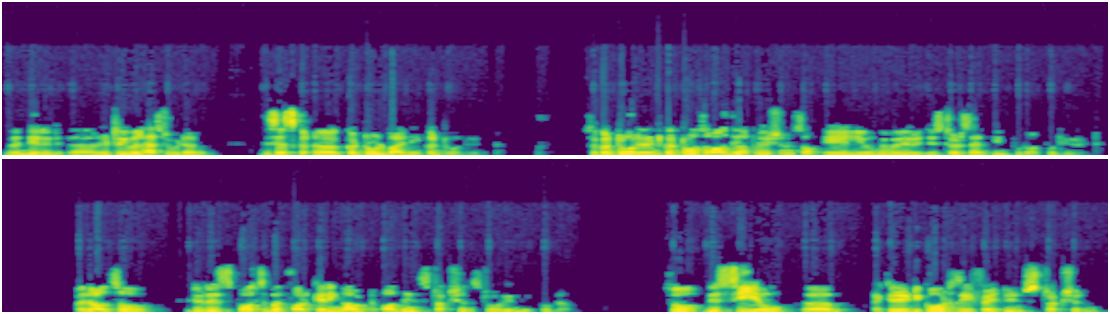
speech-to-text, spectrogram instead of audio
when the uh, retrieval has to be done. This is uh, controlled by the control unit. So control unit controls all the operations of ALU, memory registers and input output unit. And also it is responsible for carrying out all the instructions stored in the program. So the CU um, actually decodes the fetched instruction.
